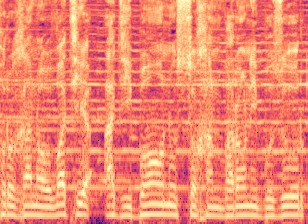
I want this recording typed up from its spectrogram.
пурғановати адибону суханбарони бузург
